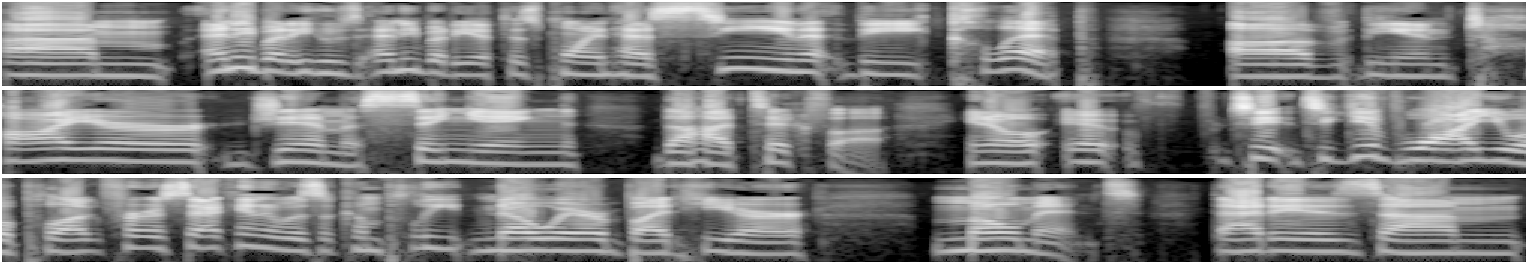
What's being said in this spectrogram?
um, anybody who's anybody at this point has seen the clip of the entire gym singing the Hatikva. You know, it, to, to give YU a plug for a second, it was a complete nowhere but here moment. That is um,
